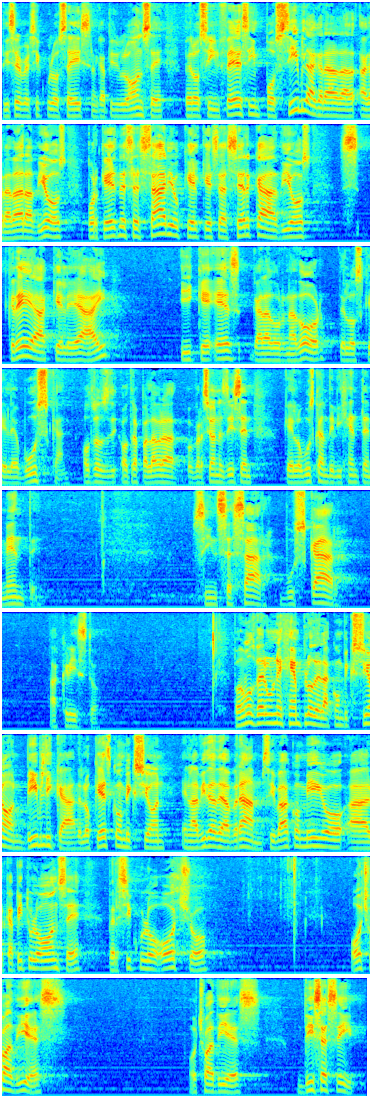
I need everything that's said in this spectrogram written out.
Dice el versículo 6 en el capítulo 11, pero sin fe es imposible agradar, a Dios porque es necesario que el que se acerca a Dios crea que le hay y que es galardonador de los que le buscan. Otra palabra o versiones dicen que lo buscan diligentemente, sin cesar, buscar a Cristo. Podemos ver un ejemplo de la convicción bíblica, de lo que es convicción en la vida de Abraham. Si va conmigo al capítulo 11, versículo 8, 8 a 10, 8 a 10, dice así,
